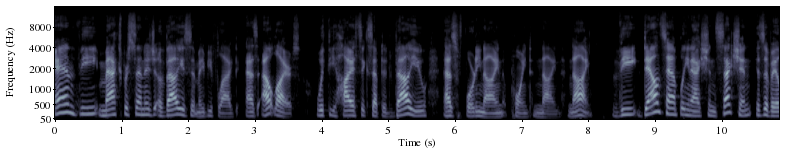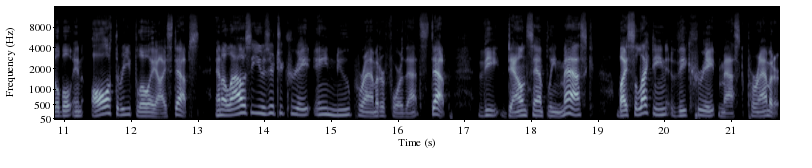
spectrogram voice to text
and the max percentage of values that may be flagged as outliers, with the highest accepted value as 49.99. The downsampling action section is available in all three Flow AI steps and allows the user to create a new parameter for that step, the downsampling mask, by selecting the Create Mask parameter.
